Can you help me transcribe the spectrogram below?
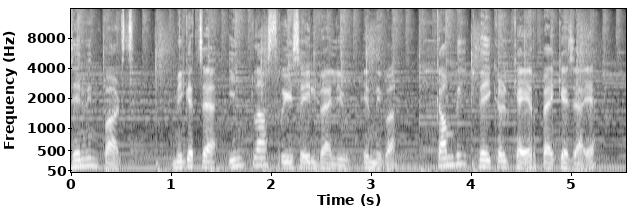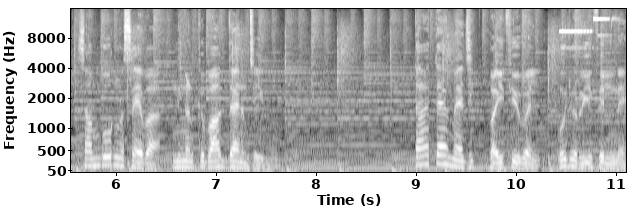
ജെനുവിൻ പാർട്സ് മികച്ച ഇൻ ക്ലാസ് റീസെയിൽ വാല്യൂ എന്നിവ കംപ്ലീറ്റ് വെഹിക്കിൾ കെയർ പാക്കേജായ സമ്പൂർണ സേവ നിങ്ങൾക്ക് വാഗ്ദാനം ചെയ്യുന്നു. ടാറ്റ മാജിക് ബൈഫ്യൂവൽ ഒരു റീഫിലിന്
